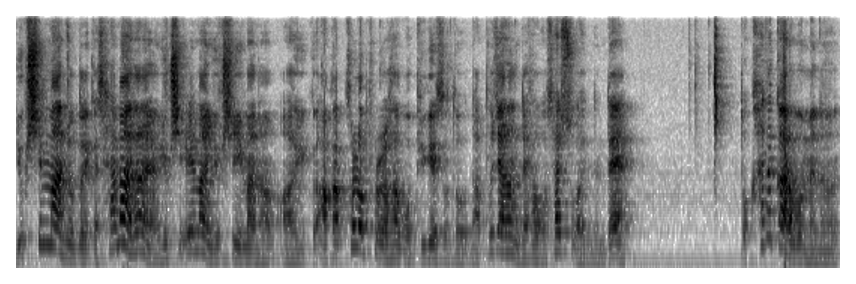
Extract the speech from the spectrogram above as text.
60만 정도니까 살만하잖아요. 61만, 62만 원. 아, 이거 아까 컬러풀하고 비교해서도 나쁘지 않은데 하고 살 수가 있는데 또 카드가로 보면은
